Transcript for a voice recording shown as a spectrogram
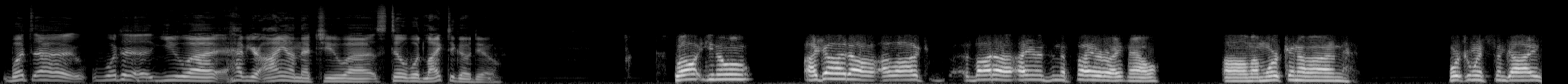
what uh, what uh, you uh, have your eye on that you uh, still would like to go do? Well, you know, I got uh, a lot of a lot of irons in the fire right now. Um, I'm working on working with some guys,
